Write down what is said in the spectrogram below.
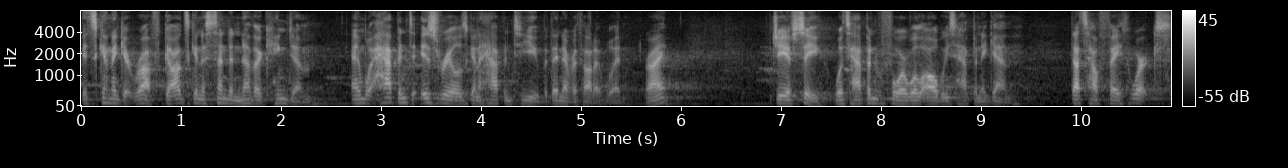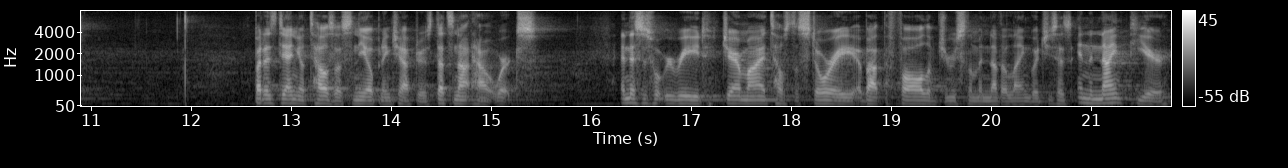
it's going to get rough. God's going to send another kingdom. And what happened to Israel is going to happen to you, but they never thought it would, right? GFC, what's happened before will always happen again. That's how faith works. But as Daniel tells us in the opening chapters, that's not how it works. And this is what we read. Jeremiah tells the story about the fall of Jerusalem in another language. He says, In the ninth year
